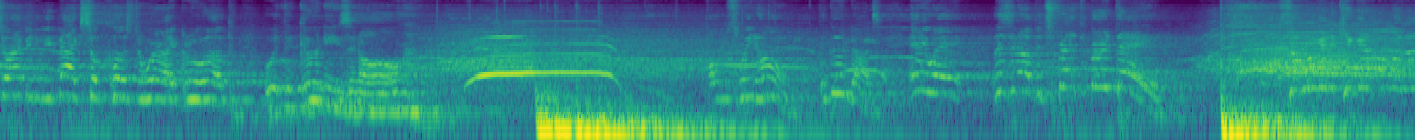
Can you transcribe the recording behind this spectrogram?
so happy to be back so close to where I grew up with the Goonies and all. home sweet home, the Goon Docks. Anyway, listen up, it's Fred's birthday! So we're gonna kick it off with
